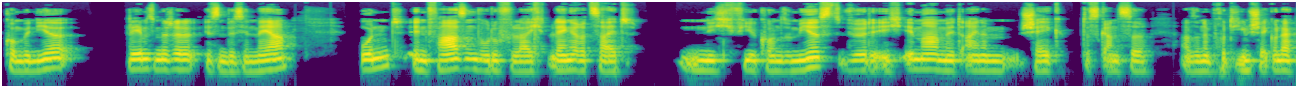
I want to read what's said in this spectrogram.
kombiniere Lebensmittel, ist ein bisschen mehr. Und in Phasen, wo du vielleicht längere Zeit nicht viel konsumierst, würde ich immer mit einem Shake das Ganze, also einem Proteinshake oder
